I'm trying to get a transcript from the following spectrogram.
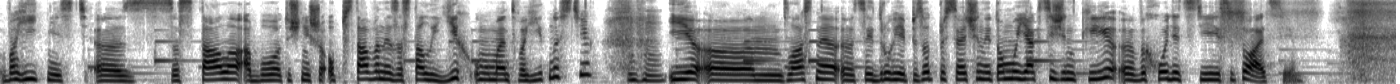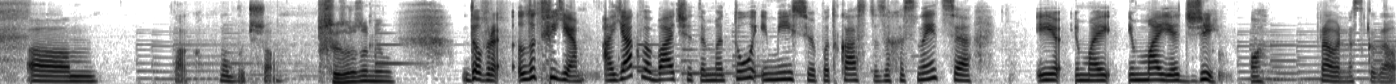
вагітність застала, або точніше, обставини застали їх у момент вагітності. Угу. І е, власне цей другий епізод присвячений тому, як ці жінки виходять з цієї ситуації. Ем, так, мабуть, що. Все зрозуміло. Добре, Лотфіє, а як ви бачите мету і місію подкасту Захисниця і, і, май, і Майя Джі? О, правильно сказала.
